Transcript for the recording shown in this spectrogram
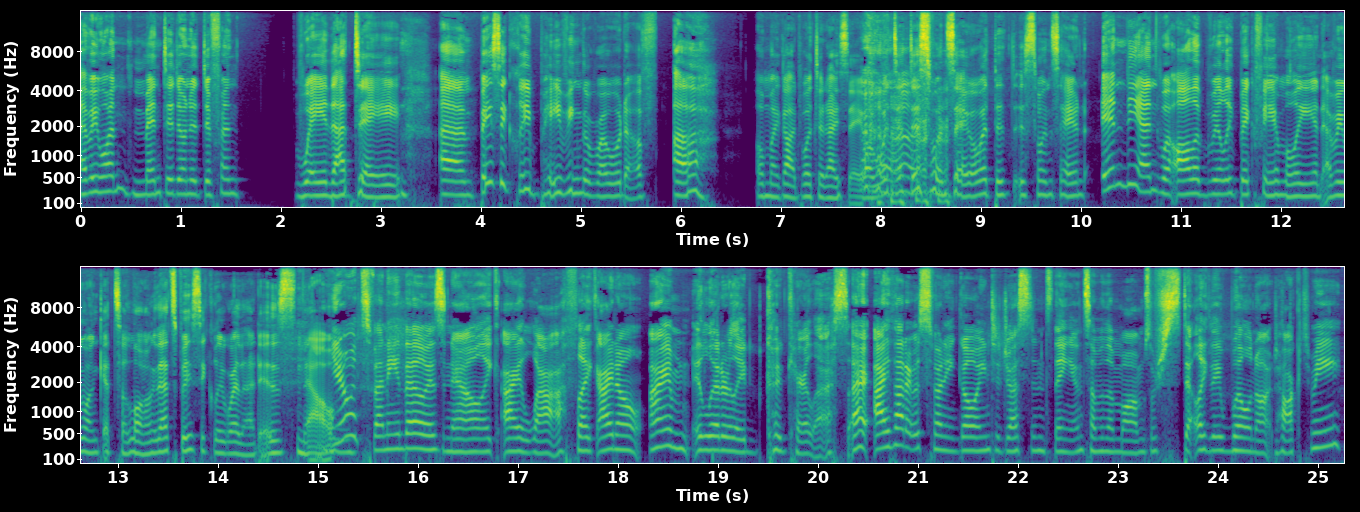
Everyone meant it on a different way that day. Um, basically, paving the road of." Uh, Oh my God, what did I say? Or what did this one say? Or what did this one say? And in the end, we're all a really big family and everyone gets along. That's basically where that is now. You know what's funny though is now like I laugh like I don't I am I literally could care less. I I thought it was funny going to Justin's thing and some of the moms were still like they will not talk to me,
